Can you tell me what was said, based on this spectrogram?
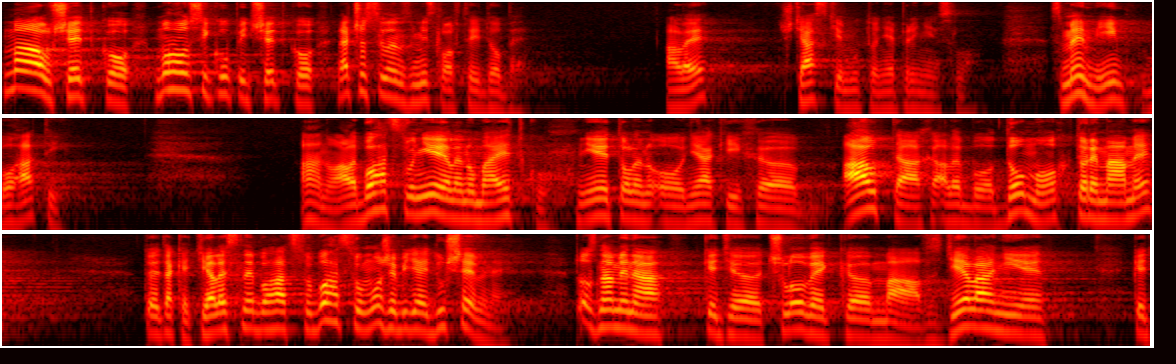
Mal všetko, mohol si kúpiť všetko, na čo si len zmyslel v tej dobe ale šťastie mu to neprinieslo. Sme my bohatí. Áno, ale bohatstvo nie je len o majetku. Nie je to len o nejakých e, autách alebo domoch, ktoré máme. To je také telesné bohatstvo. Bohatstvo môže byť aj duševné. To znamená, keď e, človek e, má vzdelanie, keď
